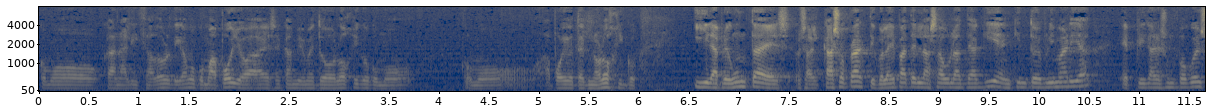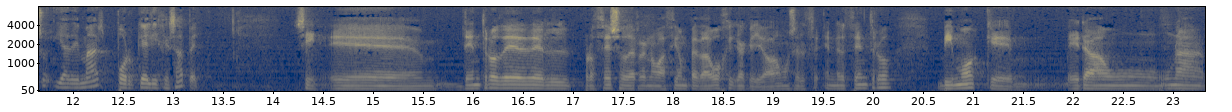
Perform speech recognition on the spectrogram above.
como canalizador, digamos, como apoyo a ese cambio metodológico, como, como apoyo tecnológico. Y la pregunta es, o sea, el caso práctico, el iPad en las aulas de aquí, en quinto de primaria, explícales un poco eso y además, ¿por qué eliges Apple? Sí, eh, dentro del proceso de renovación pedagógica que llevábamos en el centro, vimos que era una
